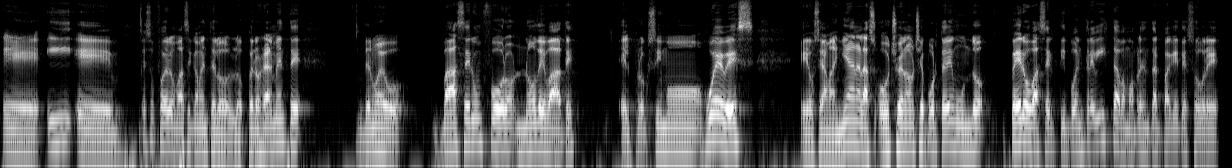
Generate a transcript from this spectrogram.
y eso fueron básicamente lo, Pero realmente, de nuevo, va a ser un foro, no debate, el próximo jueves, o sea, mañana a las 8 de la noche por Telemundo, pero va a ser tipo entrevista. Vamos a presentar paquetes sobre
